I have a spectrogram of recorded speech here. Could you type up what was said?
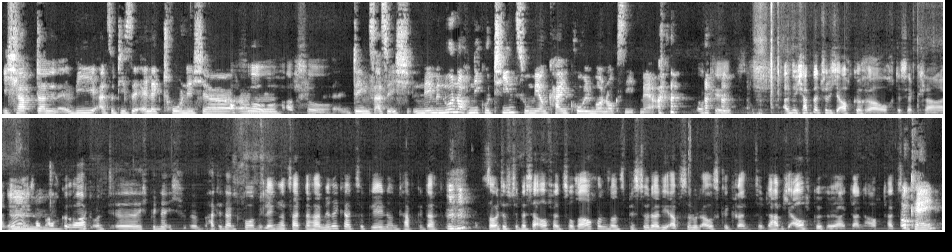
Ich habe dann wie also diese elektronische ach so, ähm, ach so. Dings. Also ich nehme nur noch Nikotin zu mir und kein Kohlenmonoxid mehr. Okay. Also ich habe natürlich auch geraucht, ist ja klar. Ne? Mhm. Ich habe auch geraucht und äh, ich bin, ich äh, hatte dann vor, mit längerer Zeit nach Amerika zu gehen und habe gedacht, mhm. solltest du besser aufhören zu rauchen, sonst bist du da die absolut ausgegrenzt. Und da habe ich aufgehört dann auch tatsächlich. Okay.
